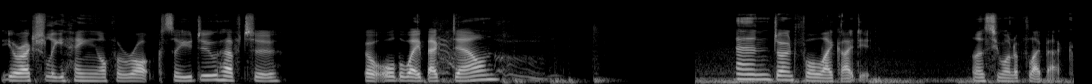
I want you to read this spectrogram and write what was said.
you're actually hanging off a rock. So you do have to go all the way back down. And don't fall like I did. Unless you want to fly back.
